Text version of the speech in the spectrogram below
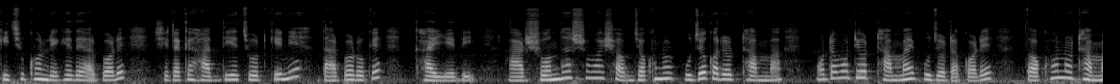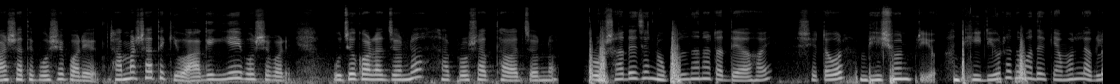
কিছুক্ষণ রেখে দেওয়ার পরে সেটাকে হাত দিয়ে চটকে নিয়ে তারপর ওকে খাইয়ে দিই। আর সন্ধ্যার সময় সব যখন ওর পুজো করে ওর ঠাম্মা, মোটামুটি ওর ঠাম্মাই পুজোটা করে, তখন ও ঠাম্মার সাথে বসে পড়ে। ঠাম্মার সাথে কেউ আগে গিয়েই বসে পড়ে পুজো করার জন্য আর প্রসাদ খাওয়ার জন্য। প্রসাদে যে নকুলদানাটা দেওয়া হয়, সেটা ওর ভীষণ প্রিয়। ভিডিওটা তোমাদের কেমন লাগল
